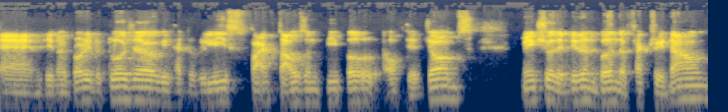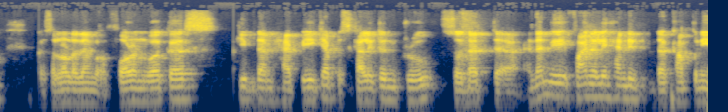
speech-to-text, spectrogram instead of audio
And you know, it brought it to closure. We had to release 5,000 people off their jobs, make sure they didn't burn the factory down because a lot of them were foreign workers. Keep them happy, kept a skeleton crew, so that, uh, and then we finally handed the company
